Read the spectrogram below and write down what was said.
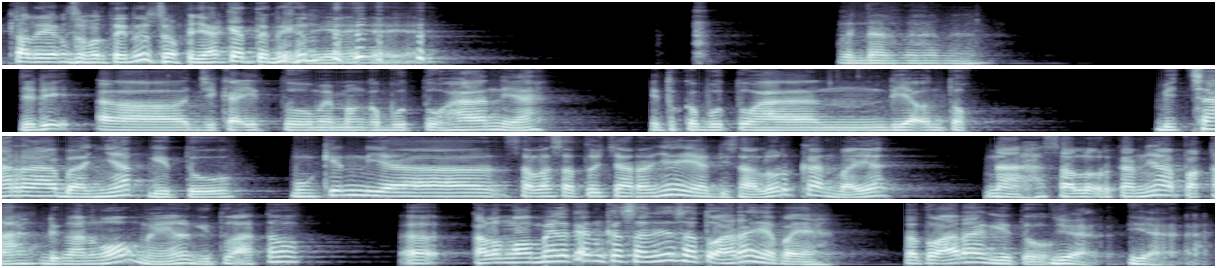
kalau yang seperti ini sudah penyakit ini kan. iya iya iya. benar benar benar. Jadi eh, jika itu memang kebutuhan ya itu kebutuhan dia untuk bicara banyak gitu mungkin ya salah satu caranya ya disalurkan pak ya nah salurkannya apakah dengan ngomel gitu atau eh, kalau ngomel kan kesannya satu arah ya pak ya satu arah gitu Ya, ya.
